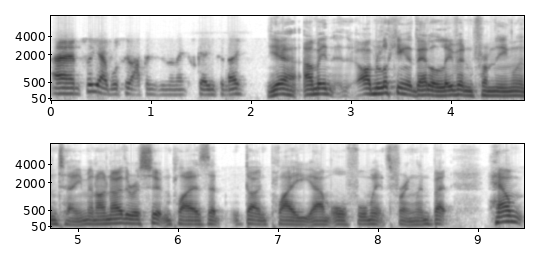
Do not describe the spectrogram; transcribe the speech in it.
Um, so yeah, we'll see what happens in the next game today. Yeah, I mean, I'm looking at that 11 from the England team, and I know there are certain players that don't play um, all formats for England, but how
